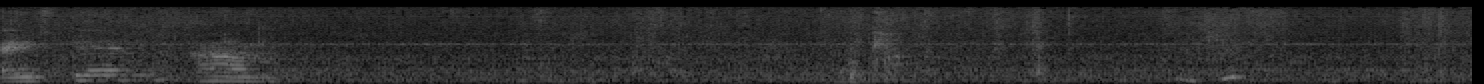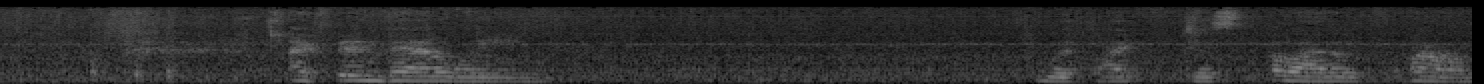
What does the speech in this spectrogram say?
I've been um I've battling with like just a lot of um,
